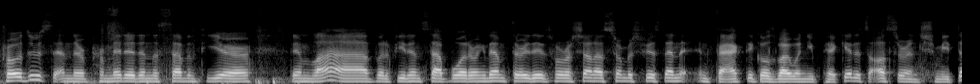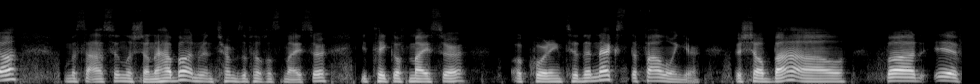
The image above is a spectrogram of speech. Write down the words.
produce, and they're permitted in the seventh year. But if you didn't stop watering them 30 days for Rosh Hashanah, then in fact it goes by when you pick it. It's Asr and Shemitah. In terms of Hilchas Meiser, you take off Meiser according to the next, the following year. Bishal but if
